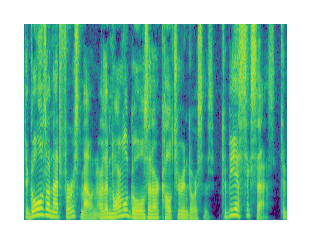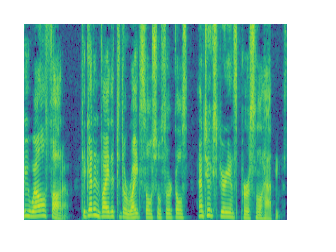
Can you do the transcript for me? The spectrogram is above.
The goals on that first mountain are the normal goals that our culture endorses to be a success, to be well thought of, to get invited to the right social circles, and to experience personal happiness.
